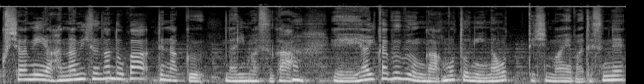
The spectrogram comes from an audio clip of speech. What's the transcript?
くしゃみや鼻水などが出なくなりますが、うん、えー、焼いた部分が元に治ってしまえばですね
